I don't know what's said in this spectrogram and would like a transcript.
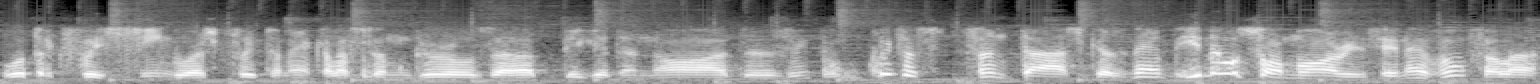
outra que foi single, acho que foi também aquela Some Girls Are Bigger Than Others, então coisas fantásticas, né? E não só Morrissey, né? Vamos falar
